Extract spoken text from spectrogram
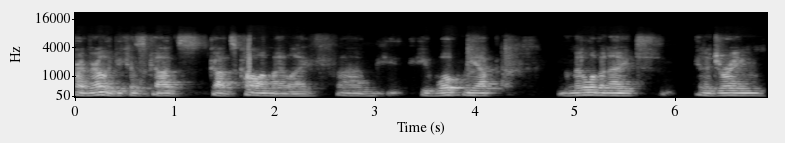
primarily because God's God's call in my life. Um, he, he woke me up in the middle of a night in a dream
